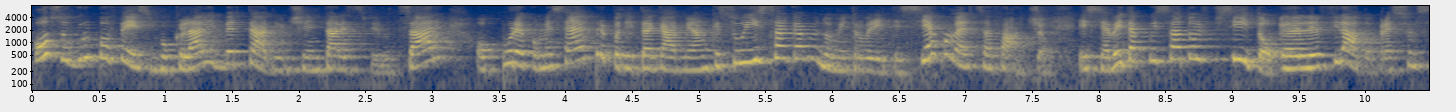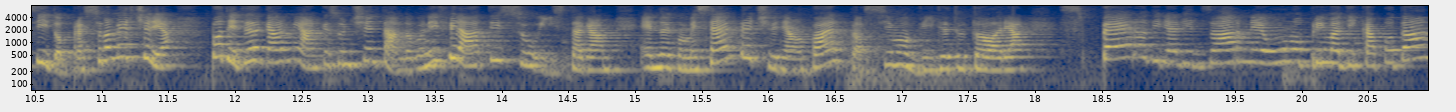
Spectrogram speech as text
o sul gruppo Facebook La Libertà di Uncentare e Sferuzzare oppure come sempre potete taggarmi anche su Instagram dove mi troverete sia come Elsa Faccio e se avete acquistato il sito eh, il filato presso il sito presso la merceria potete taggarmi anche su Uncentando con i filati su Instagram. E noi come sempre ci vediamo poi al prossimo video tutorial. Spero di realizzarne uno prima di Capodanno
